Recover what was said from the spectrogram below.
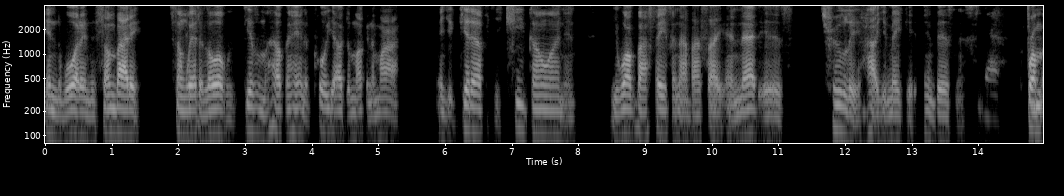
in the water, and then somebody somewhere the Lord will give them a helping hand to pull you out the muck and the mire. And you get up, you keep going, and you walk by faith and not by sight. And that is truly how you make it in business. Yes. From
